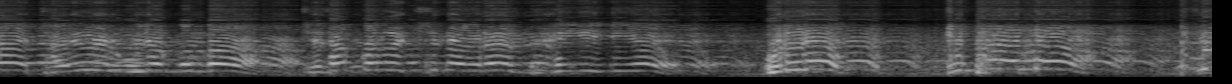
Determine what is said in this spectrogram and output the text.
민간의 자율 운영권과 재산권을 침해하는 행위기에 우리는 규탄한다. 표준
